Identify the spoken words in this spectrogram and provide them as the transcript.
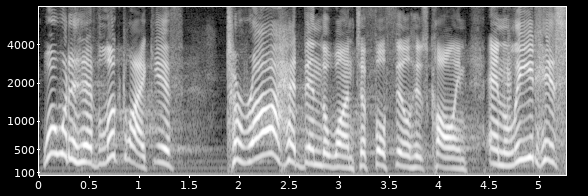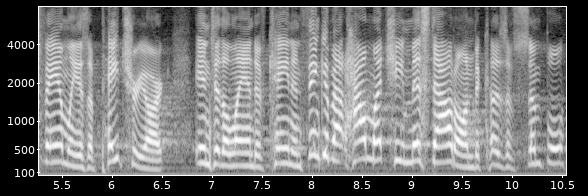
What would it have looked like if Terah had been the one to fulfill his calling and lead his family as a patriarch into the land of Canaan? Think about how much he missed out on because of simple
